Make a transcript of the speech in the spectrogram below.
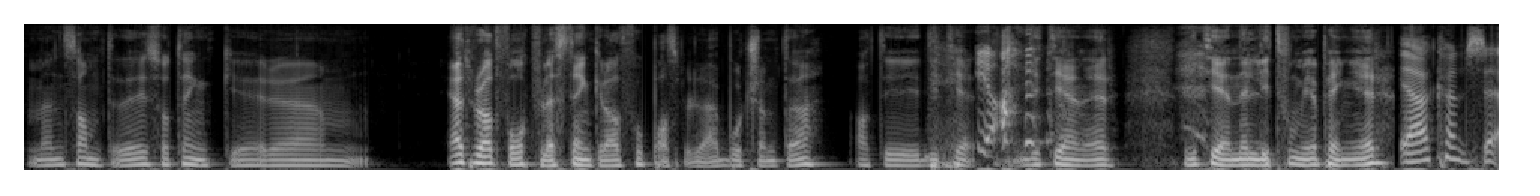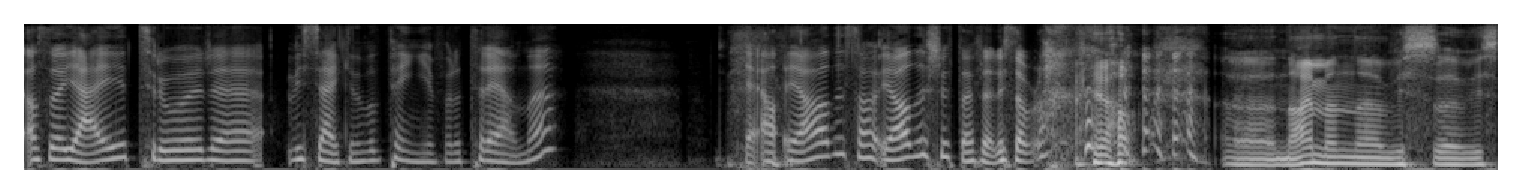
men samtidig så tenker Jeg tror at folk flest tenker at fotballspillere er bortskjemte. At de, de, tjener, Ja. de, tjener, de tjener litt for mye penger. Ja, kanskje. Altså, jeg tror eh, Hvis jeg kunne fått penger for å trene Jeg, jeg hadde, jeg hadde slutta i Fredrikstad ja. uh, nei, men uh, hvis, uh, hvis,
